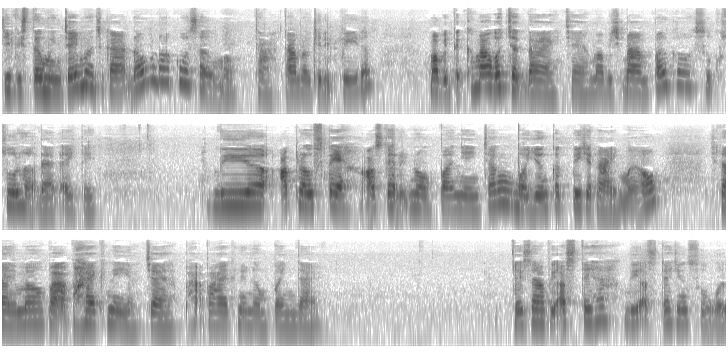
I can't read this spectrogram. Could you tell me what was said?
ជីពីស្ទឹងមានជ័យមកចកាដងដល់គួរសើមកចាតាមរយជាតិទី2ហ្នឹងមកពីទឹកខ្មៅក៏ចិត្តដែរចាមកពីច្បារអំពៅក៏សួរហើដែរអីទេ វាអត់ផ្លូវស្ទះអត់ស្ទះដូចក្នុងប៉ាញ់អញ្ចឹងបើយើងគិតពីចំណាយមកចំណាយមកបាក់ប្រហែលគ្នាចាបាក់ប្រហែលគ្នានៅពេញដែរដោយសារវាអត់ស្ទះវាអត់ស្ទះជាងស្រួល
